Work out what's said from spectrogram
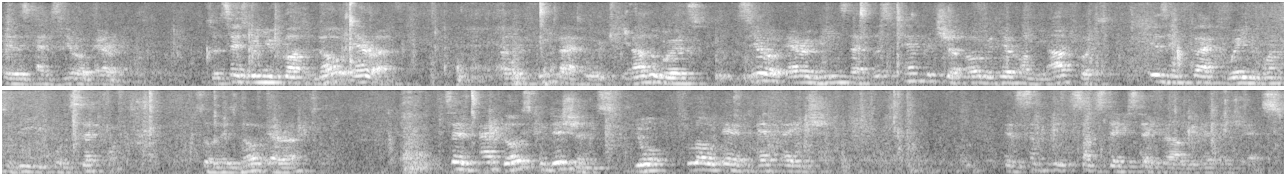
is at zero error. So it says when you've got no error of the feedback loop, in other words, zero error means that this temperature over here on the output is in fact where you want to be for the set point. So there's no error. It says at those conditions, your flow in FH is simply some steady state value FHS.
